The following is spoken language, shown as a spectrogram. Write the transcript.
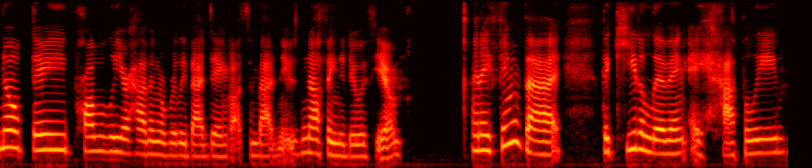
Nope, they probably are having a really bad day and got some bad news. Nothing to do with you. And I think that the key to living a happily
